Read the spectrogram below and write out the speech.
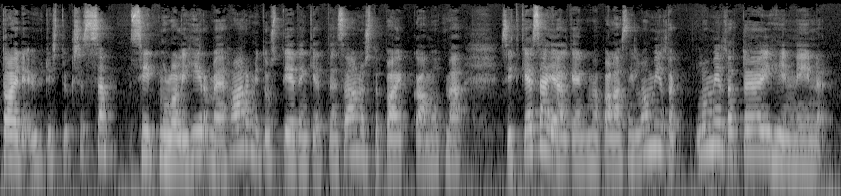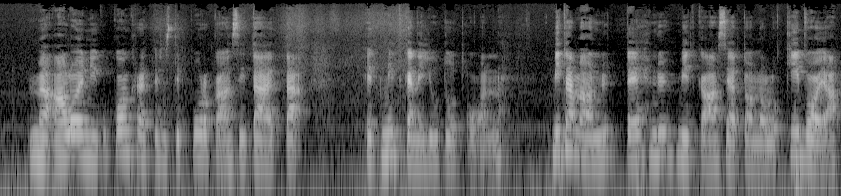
taideyhdistyksessä. Sitten mulla oli hirveä harmitus tietenkin, että en saanut sitä paikkaa, mutta mä sitten kesän jälkeen, kun mä palasin lomilta, lomilta töihin, niin mä aloin niin kuin konkreettisesti purkaan sitä, että, että mitkä ne jutut on. Mitä mä oon nyt tehnyt, mitkä asiat on ollut kivoja,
